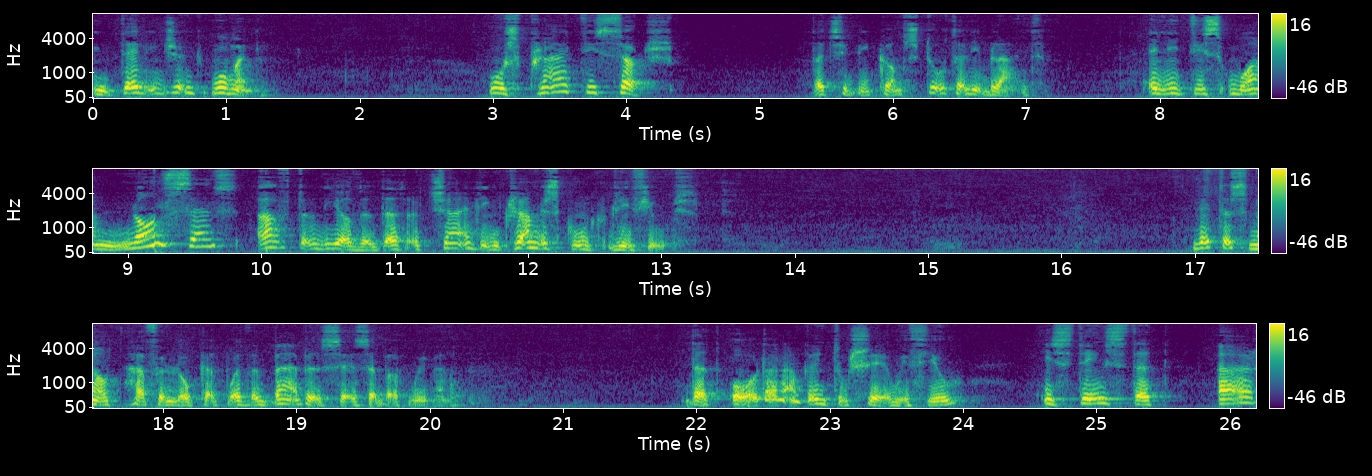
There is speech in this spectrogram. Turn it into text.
intelligent woman whose pride is such that she becomes totally blind. And it is one nonsense after the other that a child in grammar school refuse. Let us now have a look at what the Bible says about women. That all that I'm going to share with you is things that are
